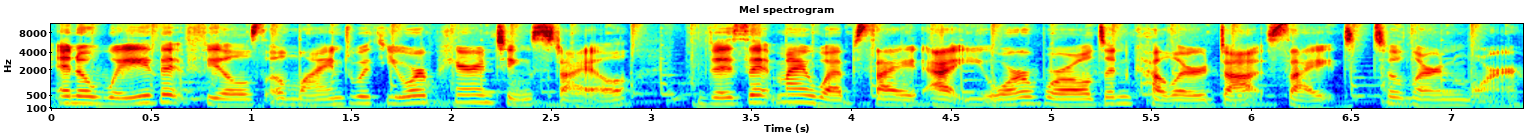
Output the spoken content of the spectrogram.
in a way that feels aligned with your parenting style, visit my website at yourworldincolor.site to learn more.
